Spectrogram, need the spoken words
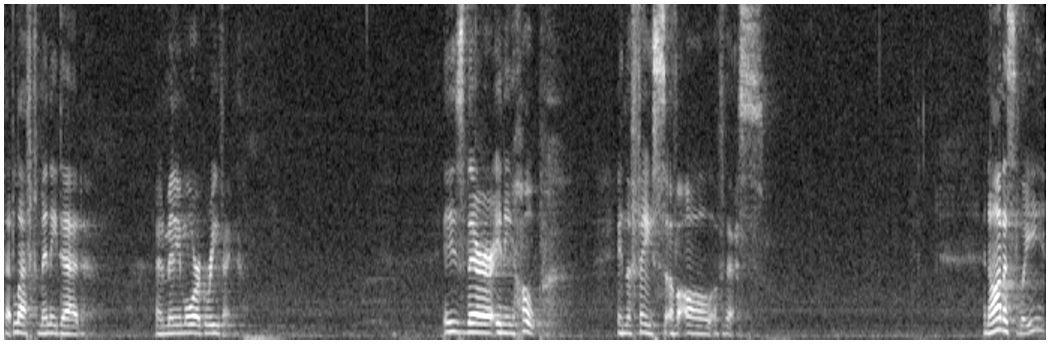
that left many dead and many more grieving. Is there any hope in the face of all of this? And honestly,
